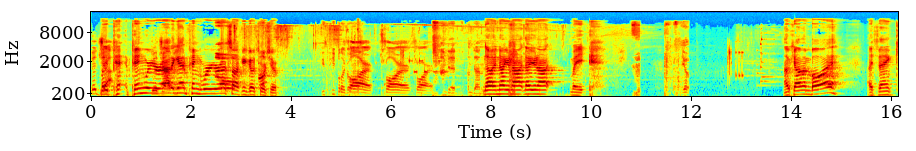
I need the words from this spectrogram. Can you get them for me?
Good Wait, job. pi- ping where Good you're job, at man. again. Ping where you're at, so I can go towards you. These people are going. Far, far, far. I'm dead. I'm done. No, no, you're not. No, you're not. Wait. Yo. I'm coming, boy. I think.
